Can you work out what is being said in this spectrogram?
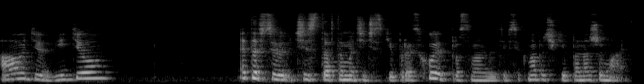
аудио, видео. Это все чисто автоматически происходит, просто надо эти все кнопочки понажимать.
